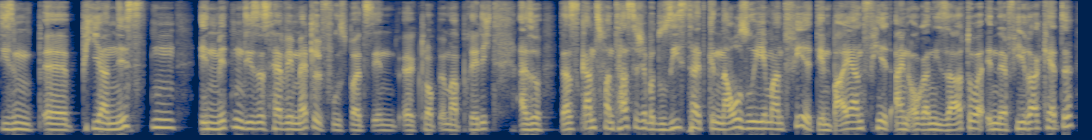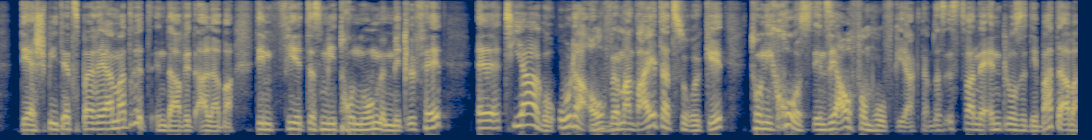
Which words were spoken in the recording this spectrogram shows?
diesem äh, Pianisten inmitten dieses Heavy Metal Fußballs, den äh, Klopp immer predigt. Also das ist ganz fantastisch, aber du siehst halt genauso jemand fehlt. Den Bayern fehlt ein Organisator in der Viererkette, der spielt jetzt bei Real Madrid in David Alaba. Dem fehlt das Metronom im Mittelfeld. Äh, Thiago. Oder auch, wenn man weiter zurückgeht, Toni Kroos, den sie auch vom Hof gejagt haben. Das ist zwar eine endlose Debatte, aber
